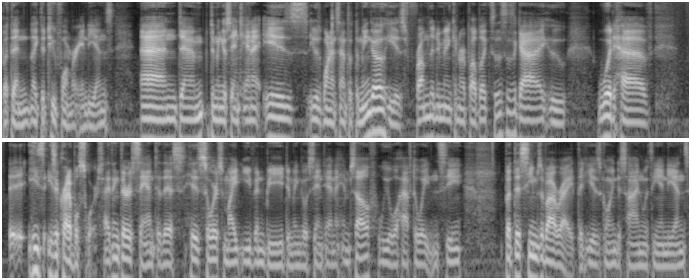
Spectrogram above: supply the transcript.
but then like the two former Indians. And um, Domingo Santana is he was born in Santo Domingo. He is from the Dominican Republic, so this is a guy who would have eh, he's he's a credible source. I think there is sand to this. His source might even be Domingo Santana himself. We will have to wait and see but this seems about right that he is going to sign with the Indians.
